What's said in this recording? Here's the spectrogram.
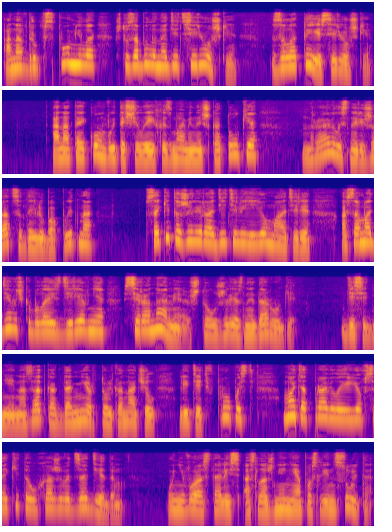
Она вдруг вспомнила, что забыла надеть сережки — золотые сережки. Она тайком вытащила их из маминой шкатулки. Нравилось наряжаться, да и любопытно. В Сакито жили родители ее матери, а сама девочка была из деревни Сиранами, что у железной дороги. Десять дней назад, когда мир только начал лететь в пропасть, мать отправила ее в Сакито ухаживать за дедом. У него остались осложнения после инсульта.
